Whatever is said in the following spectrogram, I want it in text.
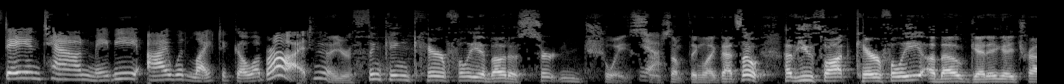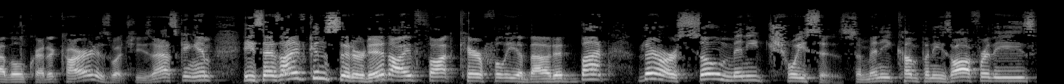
stay in town. Maybe I would like to go abroad. Yeah, you're thinking carefully carefully about a certain choice Yeah. or something like that. So, have you thought carefully about getting a travel credit card? Is what she's asking him. He says, I've considered it, I've thought carefully about it, but there are so many choices. So many companies offer these,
